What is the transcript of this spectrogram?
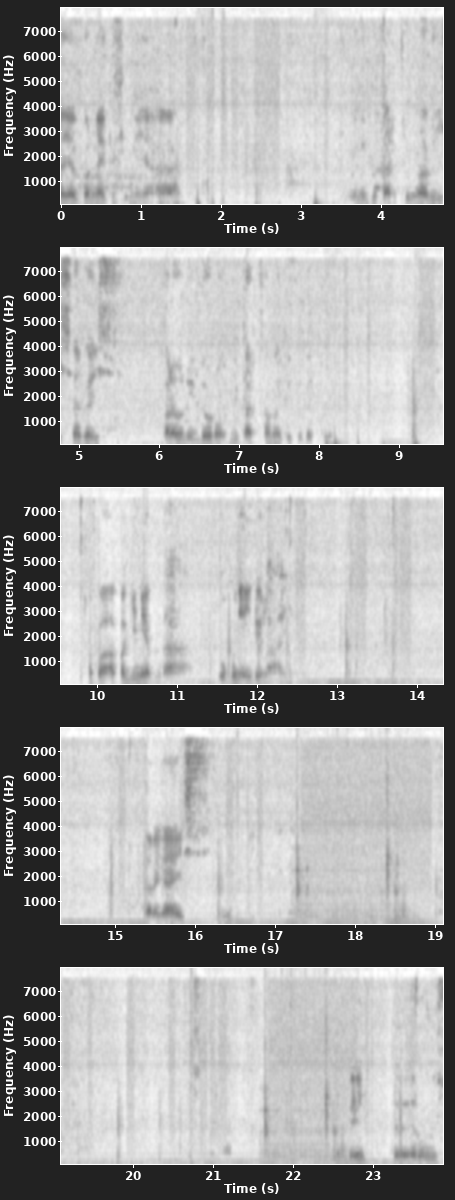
coba ya gue naik ke sini ya. Ini gue tarik juga nggak bisa guys. Padahal didorong ditarik sama itu juga tuh. Apa apa gini ya? Bentar. Gue punya ide lain. Bentar ya guys. Oke terus.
